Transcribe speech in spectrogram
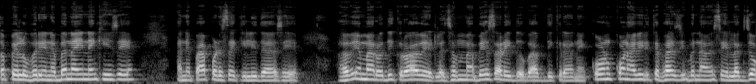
તપેલું ભરીને બનાવી નાખી છે અને પાપડ શેકી લીધા છે. હવે મારો દીકરો આવે એટલે જમવા બેસાડી દો બાપ દીકરાને. કોણ કોણ આવી રીતે ભાજી બનાવે છે? લખજો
